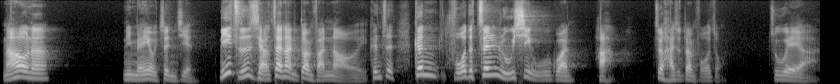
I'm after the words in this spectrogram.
然后呢，你没有正见。你只是想在那里断烦恼而已，跟这跟佛的真如性无关，哈，这还是断佛种。诸位啊，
